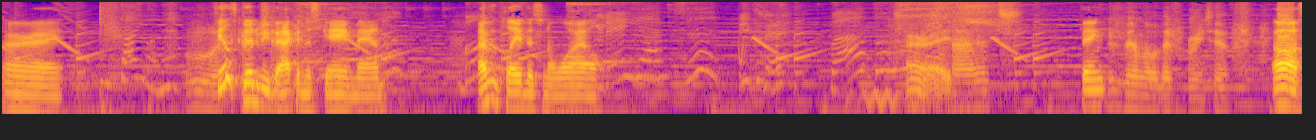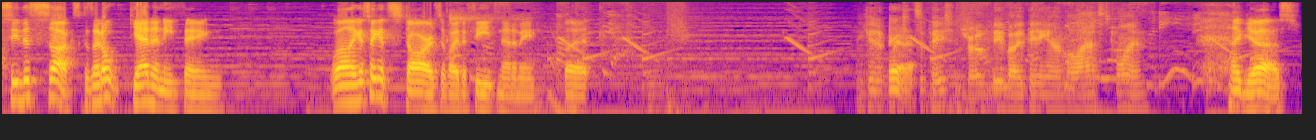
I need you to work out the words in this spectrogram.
Alright. Feels good to be back in this game, man. I haven't played this in a while. Alright. Uh, Think. it's been a little bit for me too. Oh, see, this sucks, because I don't get anything. Well, I guess I get stars if I defeat an enemy, but... You get a participation trophy by being on the last one. I guess.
